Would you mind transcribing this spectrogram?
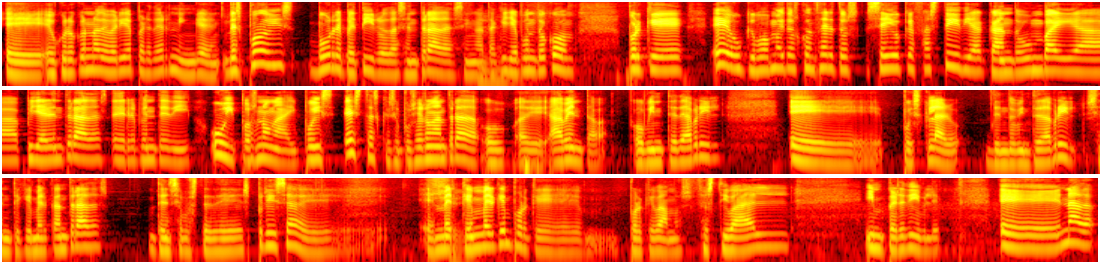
eh, eu creo que non debería perder ninguén. Despois, vou repetir o das entradas en ataquilla.com, porque eu que vou a moitos concertos sei o que fastidia cando un vai a pillar entradas e de repente di, ui, pois non hai, pois estas que se puxeron a entrada o, eh, a venta o 20 de abril, eh, pois claro, dendo 20 de abril, xente que merca entradas, dense vostedes prisa e, e merquen, sí. merquen, porque, porque vamos, festival imperdible. Eh, nada,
